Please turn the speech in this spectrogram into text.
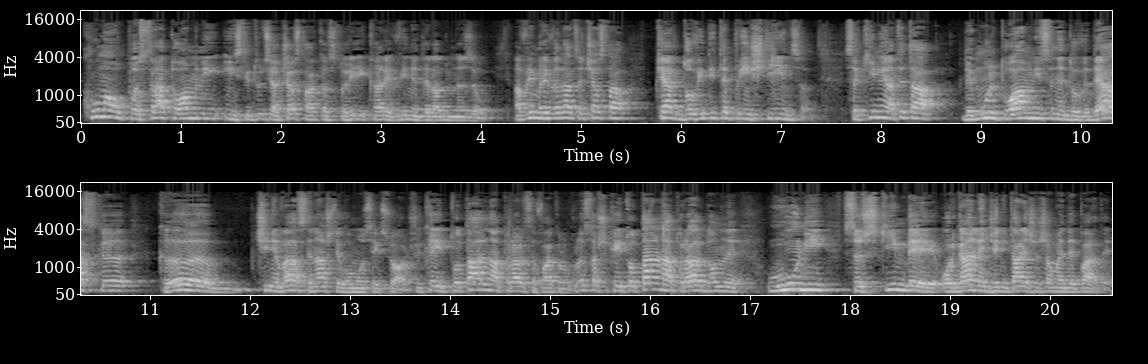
cum au păstrat oamenii instituția aceasta a căsătoriei care vine de la Dumnezeu. Avem revelația aceasta chiar dovedită prin știință. Să chinuie atâta de mult oamenii să ne dovedească că cineva se naște homosexual și că e total natural să facă lucrul ăsta și că e total natural, domnule, unii să-și schimbe organele genitale și așa mai departe.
